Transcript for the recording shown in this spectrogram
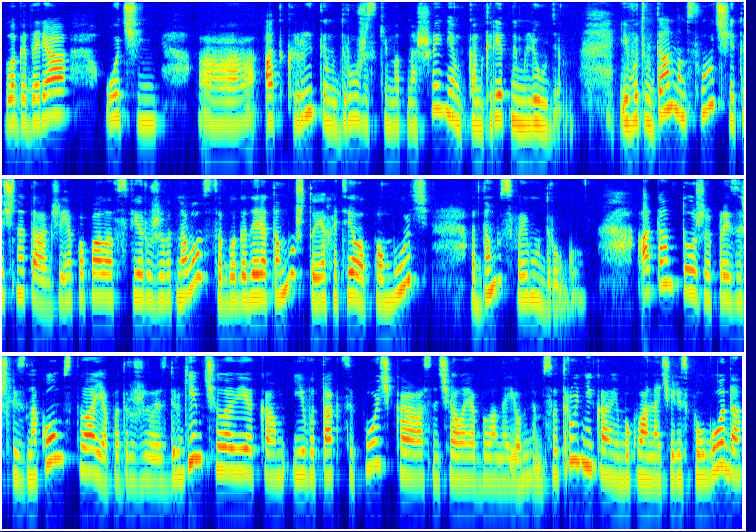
благодаря очень а, открытым дружеским отношениям к конкретным людям. И вот в данном случае точно так же я попала в сферу животноводства благодаря тому, что я хотела помочь одному своему другу. А там тоже произошли знакомства, я подружилась с другим человеком, и вот так цепочка. Сначала я была наемным сотрудником, и буквально через полгода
